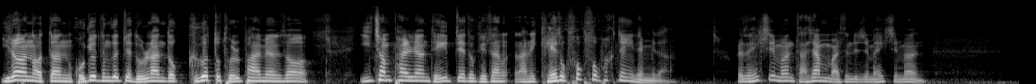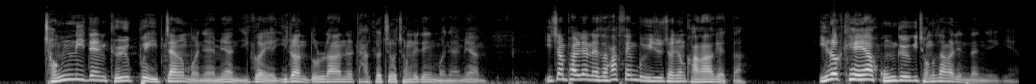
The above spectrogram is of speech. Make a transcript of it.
이런 어떤 고교 등급제 논란도 그것도 돌파하면서 2008년 대입제도 계산안이 계속 속속 확정이 됩니다. 그래서 핵심은 다시 한번 말씀드리지만 핵심은 정리된 교육부의 입장은 뭐냐면 이거예요. 이런 논란을 다 거치고 정리된 게 뭐냐면 2008년에서 학생부 위주 전형 강화하겠다. 이렇게 해야 공교육이 정상화된다는 얘기예요.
